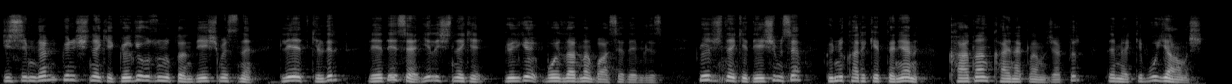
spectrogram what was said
Cisimlerin gün içindeki gölge uzunluklarının değişmesine L etkilidir. L'de ise yıl içindeki gölge boylarından bahsedebiliriz. Gün içindeki değişim ise günlük hareketten yani K'dan kaynaklanacaktır. Demek ki bu yanlış.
